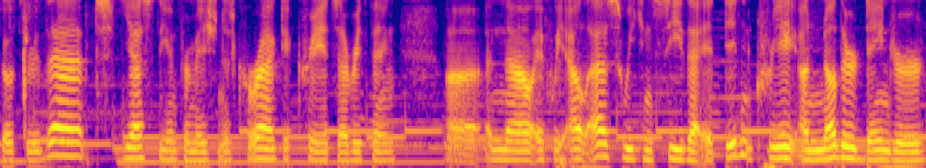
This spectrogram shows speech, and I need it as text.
go through that. Yes, the information is correct. It creates everything. Uh, and now if we ls, we can see that it didn't create another danger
